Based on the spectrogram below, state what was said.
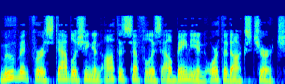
Movement for establishing an autocephalous Albanian Orthodox Church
